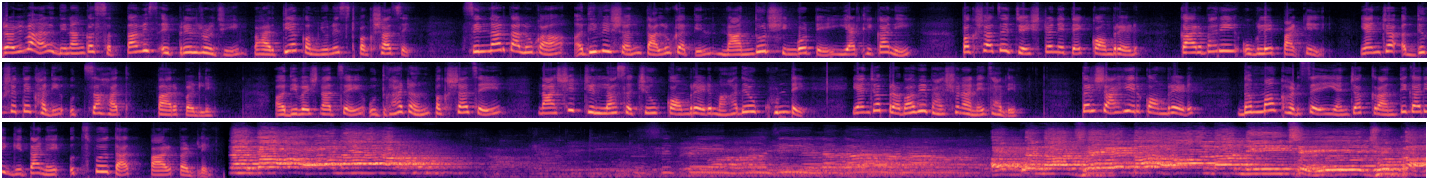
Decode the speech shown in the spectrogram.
रविवार दिनांक सत्तावीस एप्रिल रोजी भारतीय कम्युनिस्ट पक्षाचे सिन्नर तालुका अधिवेशन तालुक्यातील नांदूर शिंगोटे या ठिकाणी पक्षाचे ज्येष्ठ नेते कॉम्रेड कारभारी उगले पाटील यांच्या अध्यक्षतेखाली उत्साहात पार पडले. अधिवेशनाचे उद्घाटन पक्षाचे नाशिक जिल्हा सचिव कॉम्रेड महादेव खुंडे यांच्या प्रभावी भाषणाने झाले. तर शाहीर कॉम्रेड धम्मा खडसे यांच्या क्रांतिकारी गीताने उत्स्फूर्तात पार पडले. झुका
